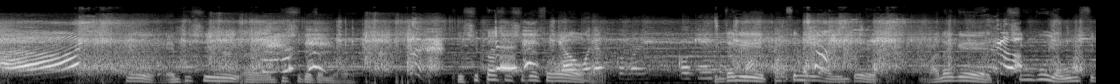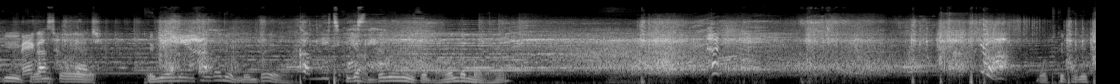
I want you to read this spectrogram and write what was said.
아, 그 NPC 아, NPC 대전이요. 그 10-10에서 영원한 꿈을 꾸게 해줄까? 굉장히 빡센 건 아닌데 만약에 친구 영웅 쓰기 내가 그런 거 상대하지. 되면은 상관이 없는데 겁내지 그게 안 마세요. 되면 이제 망한단 말이야. 뭐 어떻게 되겠지.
